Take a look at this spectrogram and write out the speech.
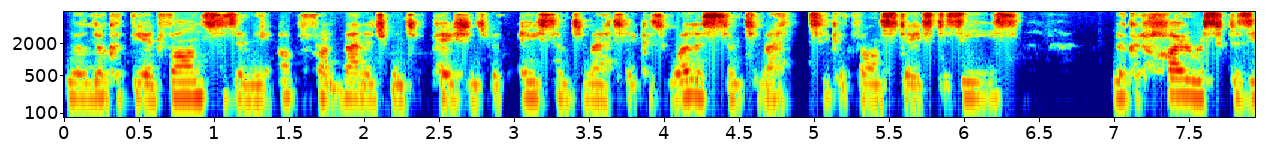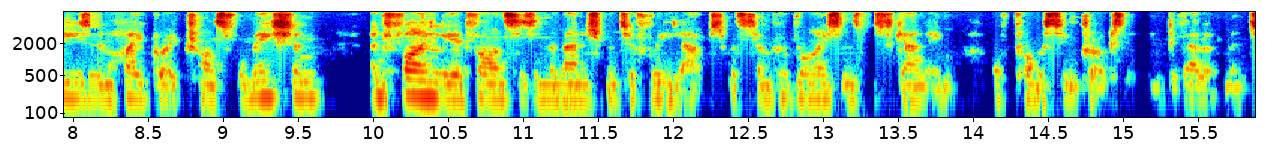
We'll look at the advances in the upfront management of patients with asymptomatic as well as symptomatic advanced stage disease, look at high risk disease and high grade transformation, and finally advances in the management of relapse with some horizon scanning of promising drugs in development.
